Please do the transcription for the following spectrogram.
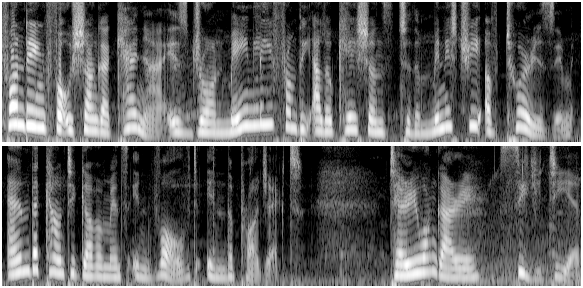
Funding for Ushanga Kenya is drawn mainly from the allocations to the Ministry of Tourism and the county governments involved in the project. Terry Wangari, CGTN.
